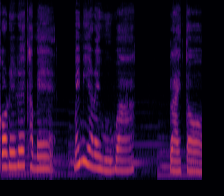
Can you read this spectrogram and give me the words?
ก็เรื่อยๆค่ะแม่ ไม่มีอะไรหวือหวาปลายตอบ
